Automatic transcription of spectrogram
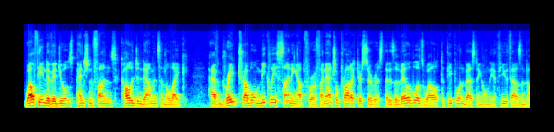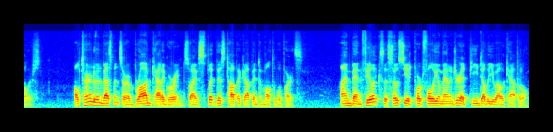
wealthy individuals, pension funds, college endowments, and the like have great trouble meekly signing up for a financial product or service that is available as well to people investing only a few thousand dollars. Alternative investments are a broad category, so I've split this topic up into multiple parts. I'm Ben Felix, Associate Portfolio Manager at PWL Capital.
